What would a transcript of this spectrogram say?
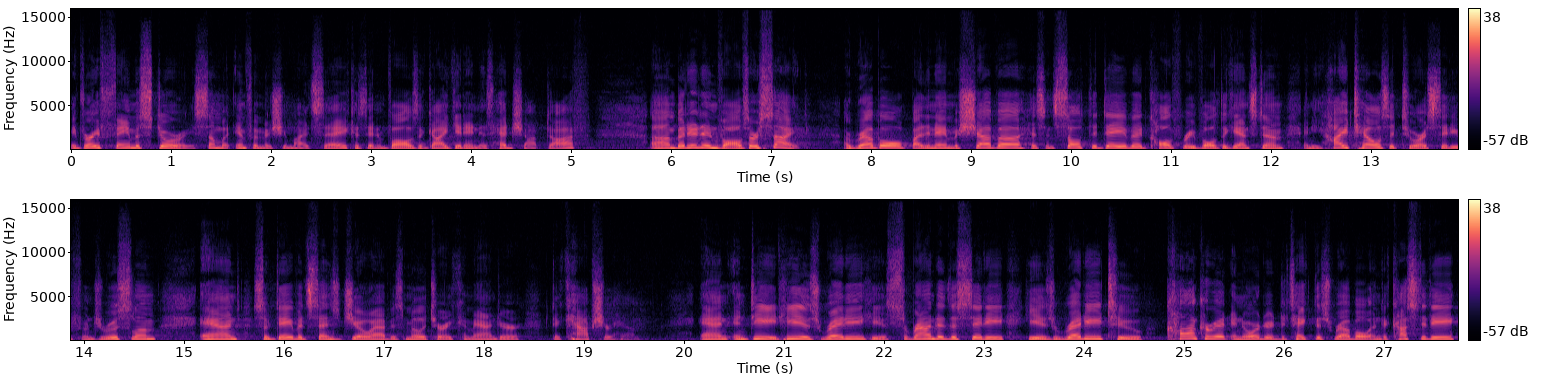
a very famous story, somewhat infamous, you might say, because it involves a guy getting his head chopped off. Um, but it involves our site. A rebel by the name of Sheba has insulted David, called for revolt against him, and he hightails it to our city from Jerusalem. And so David sends Joab, his military commander, to capture him. And indeed, he is ready. He has surrounded the city. He is ready to conquer it in order to take this rebel into custody.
